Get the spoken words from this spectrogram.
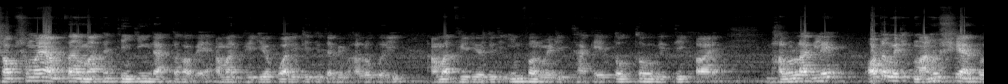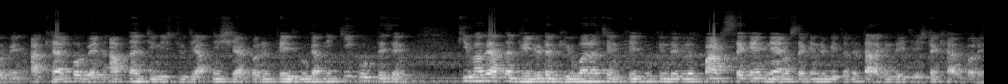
সবসময় আপনার মাথায় থিঙ্কিং রাখতে হবে, আমার ভিডিও কোয়ালিটি যদি আমি ভালো করি, আমার ভিডিও যদি ইনফরমেটিভ থাকে তথ্য ভিত্তিক হয়, ভালো লাগলে অটোমেটিক মানুষ শেয়ার করবেন। আর খেয়াল করবেন, আপনার জিনিস যদি আপনি শেয়ার করেন ফেসবুকে আপনি কি করতেছেন? কীভাবে আপনার ভিডিওটা ভিউ বাড়াচ্ছেন? ফেসবুক কিন্তু এগুলো পার সেকেন্ড ন্যানো সেকেন্ডের ভিতরে তারা কিন্তু এই জিনিসটা খেয়াল করে।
